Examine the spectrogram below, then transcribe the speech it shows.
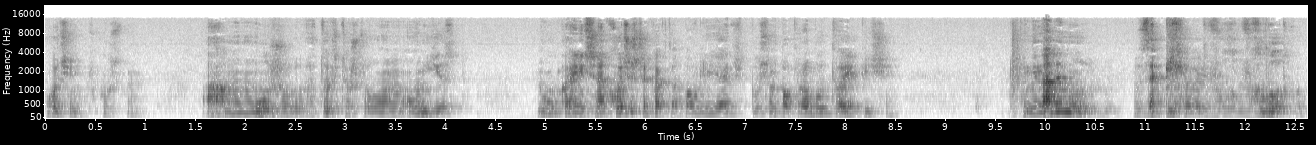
Очень вкусную. А мужу готовь то, что он, он ест. Ну, конечно, хочешь ты как-то повлиять, пусть он попробует твоей пищи. Только не надо ему запихивать в, в глотку.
